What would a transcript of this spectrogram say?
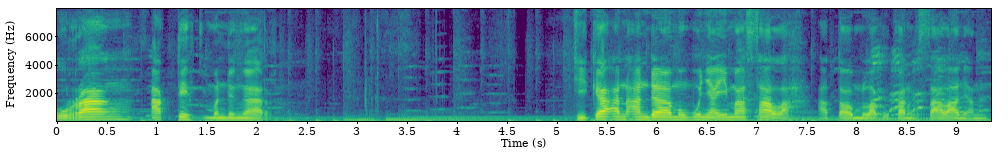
Kurang aktif mendengar. Jika anak Anda mempunyai masalah atau melakukan kesalahan,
